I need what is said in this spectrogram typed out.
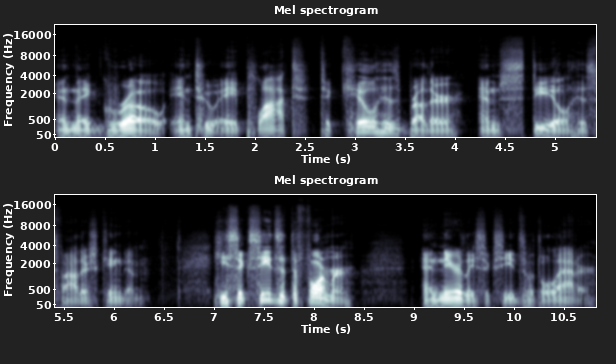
and they grow into a plot to kill his brother and steal his father's kingdom. He succeeds at the former and nearly succeeds with the latter.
